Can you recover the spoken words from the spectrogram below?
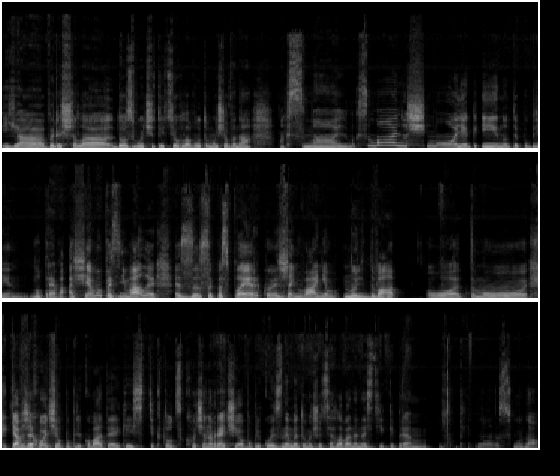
і я вирішила дозвучити цю главу, тому що вона максимально, максимально шмолік. І, ну, типу, блін, ну треба. А ще ми познімали з, косплеєркою з Жаньванів 02. О, тому я вже хочу опублікувати якийсь тіктуц, хоча навряд чи я опублікую з ними, тому що ця глава не настільки прям. Ну, вона сумна.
